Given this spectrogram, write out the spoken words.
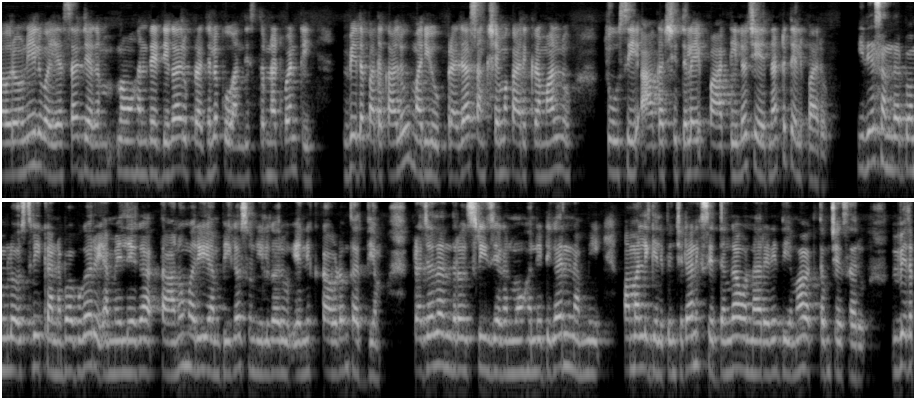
గౌరవనీయులు వైఎస్ఆర్ జగన్మోహన్ రెడ్డి గారు ప్రజలకు అందిస్తున్నటువంటి వివిధ పథకాలు మరియు ప్రజా సంక్షేమ కార్యక్రమాలను చూసి ఆకర్షితులై పార్టీలో చేరినట్టు తెలిపారు. ఇదే సందర్భంలో శ్రీ కన్నబాబు గారు ఎమ్మెల్యేగా తాను మరియు ఎంపీగా సునీల్ గారు ఎన్నిక కావడం తథ్యం. ప్రజలందరూ శ్రీ జగన్మోహన్ రెడ్డి గారిని నమ్మి మమ్మల్ని గెలిపించడానికి సిద్ధంగా ఉన్నారని ధీమా వ్యక్తం చేశారు. వివిధ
